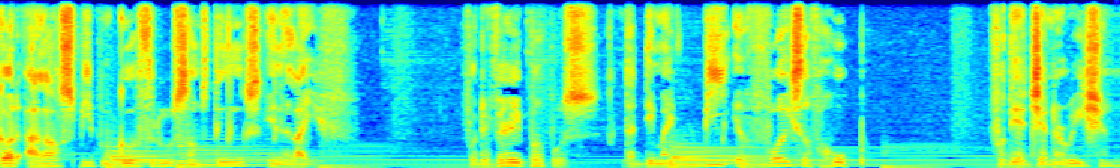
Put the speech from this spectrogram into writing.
God allows people go through some things in life for the very purpose that they might be a voice of hope for their generation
